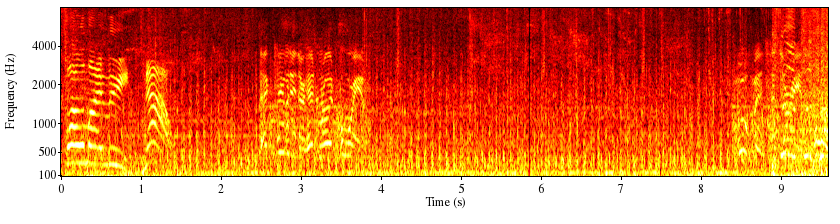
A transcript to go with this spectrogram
follow my lead. Now! Activity, they're heading right for you. Movement, Centurion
